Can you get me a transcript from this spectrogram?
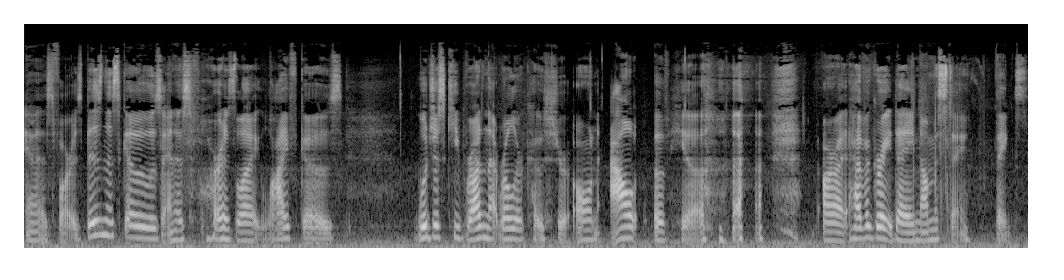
as far as business goes and as far as like life goes. We'll just keep riding that roller coaster on out of here. All right. Have a great day. Namaste. Thanks.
